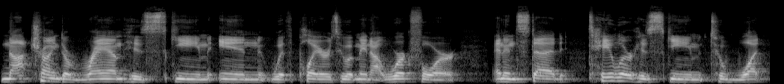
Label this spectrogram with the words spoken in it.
not trying to ram his scheme in with players who it may not work for and instead tailor his scheme to what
